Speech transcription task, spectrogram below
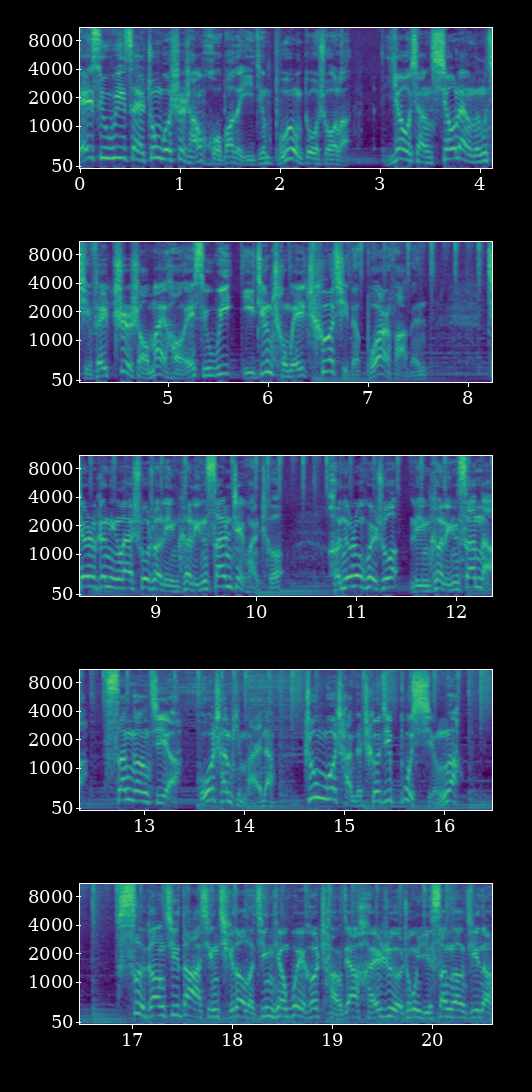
SUV 在中国市场火爆的已经不用多说了，要想销量能起飞，至少卖好 SUV 已经成为车企的不二法门。今儿跟您来说说领克零三这款车，很多人会说领克零三呢，三缸机啊，国产品牌呢，中国产的车机不行啊。四缸机大行其道的今天，为何厂家还热衷于三缸机呢？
